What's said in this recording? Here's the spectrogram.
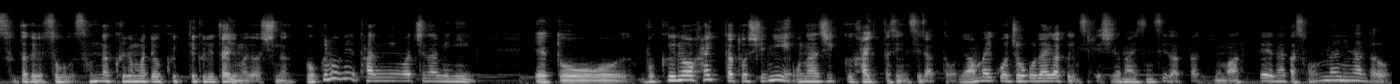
そだけどそ、そんな車で送ってくれたりまではしなくて、僕のね、担任はちなみに、えっと、僕の入った年に同じく入った先生だったので、あんまりこう情報大学について知らない先生だったっていうのもあって、なんかそんなになんだろ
